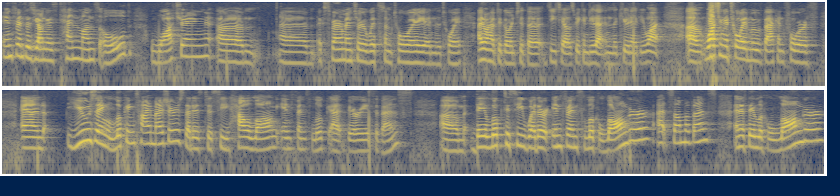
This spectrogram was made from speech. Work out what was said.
infants as young as 10 months old watching um, uh, experimenter with some toy and the toy i don't have to go into the details we can do that in the q&a if you want um, watching a toy move back and forth and using looking time measures that is to see how long infants look at various events um, they look to see whether infants look longer at some events, and if they look longer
